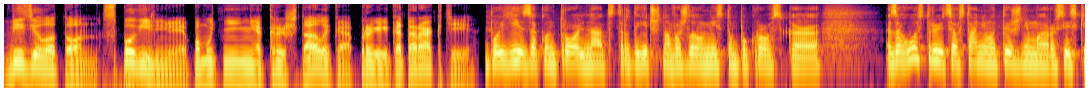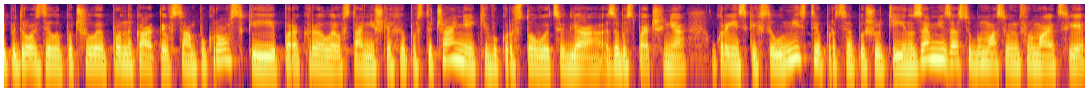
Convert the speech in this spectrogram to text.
Візілотон сповільнює помутніння кришталика при катаракті. Бої за контроль над стратегічно важливим містом Покровськ е, загострюються. Останніми тижнями російські підрозділи почали проникати в сам Покровськ і перекрили останні шляхи постачання, які використовуються для забезпечення українських сил у місті. Про це пишуть і іноземні засоби масової інформації.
